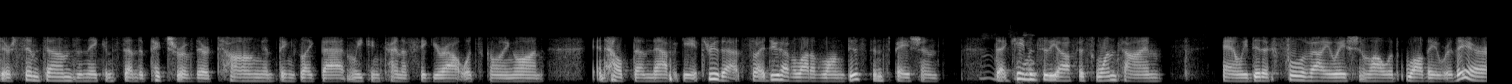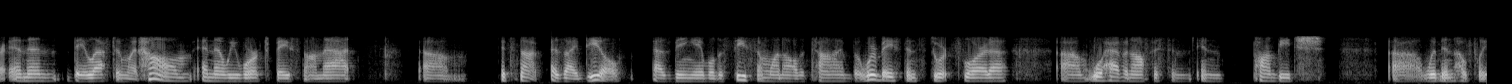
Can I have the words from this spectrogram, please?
their symptoms, and they can send a picture of their tongue and things like that, and we can kind of figure out what's going on and help them navigate through that. So I do have a lot of long distance patients oh, that came cool. into the office one time, and we did a full evaluation while while they were there, and then they left and went home, and then we worked based on that. Um, it's not as ideal as being able to see someone all the time. But we're based in Stuart, Florida. Um, we'll have an office in, in Palm Beach uh, within hopefully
